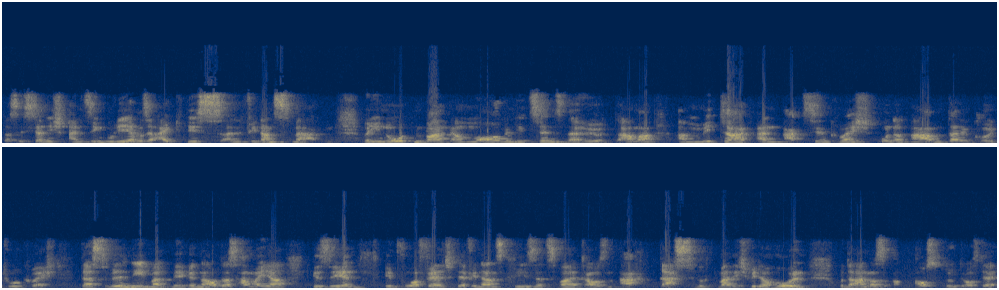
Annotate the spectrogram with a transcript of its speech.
das ist ja nicht ein singuläres Ereignis an den Finanzmärkten. Wenn die Notenbanken am Morgen die Zinsen erhöhen, da haben wir am Mittag einen Aktiencrash und am Abend dann den Konjunkturcrash. Das will niemand mehr. Genau das haben wir ja gesehen im Vorfeld der Finanzkrise 2008. Das wird man nicht wiederholen. Oder anders ausgedrückt aus der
